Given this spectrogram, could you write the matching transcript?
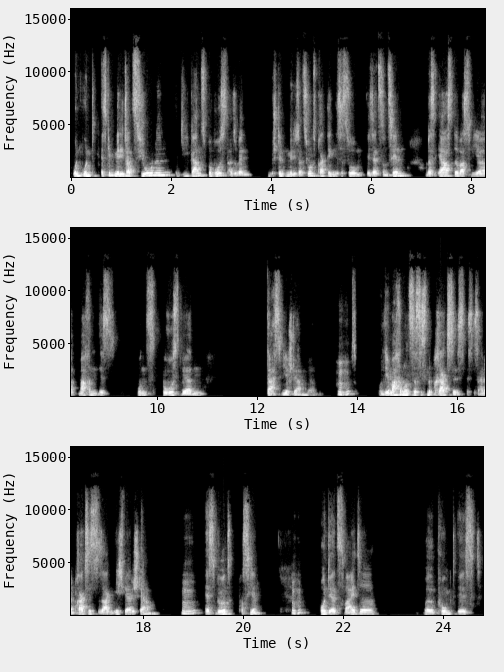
Und, und es gibt Meditationen, die ganz bewusst, also wenn in bestimmten Meditationspraktiken ist es so, wir setzen uns hin und das Erste, was wir machen, ist uns bewusst werden, dass wir sterben werden. Mhm. Und wir machen uns, das ist eine Praxis. Es ist eine Praxis zu sagen, ich werde sterben. Mhm. Es wird passieren. Mhm. Und der zweite äh, Punkt ist,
